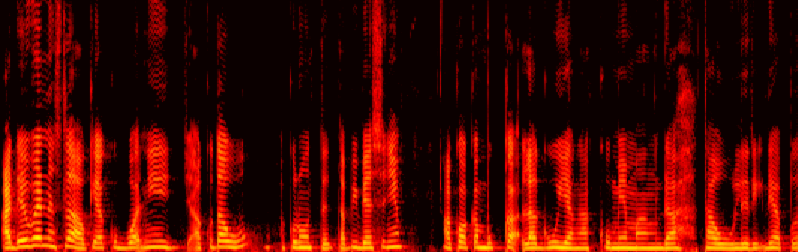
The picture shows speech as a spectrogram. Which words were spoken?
ada awareness lah. Okay, aku buat ni, aku tahu, aku noted. Tapi biasanya, aku akan buka lagu yang aku memang dah tahu lirik dia apa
